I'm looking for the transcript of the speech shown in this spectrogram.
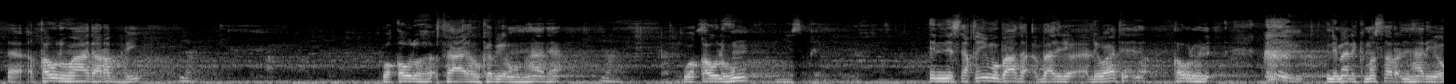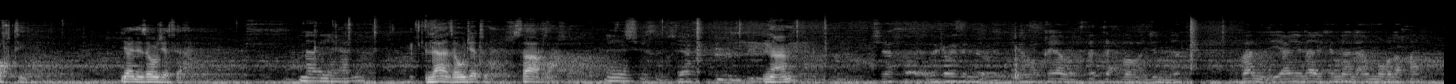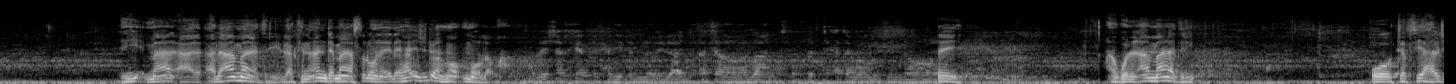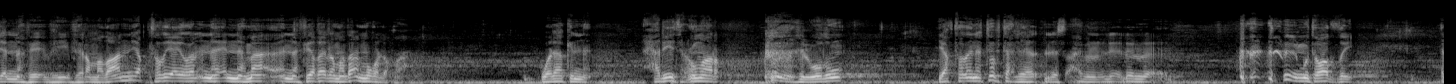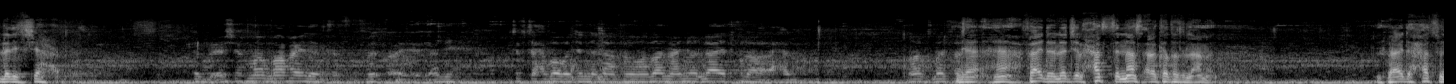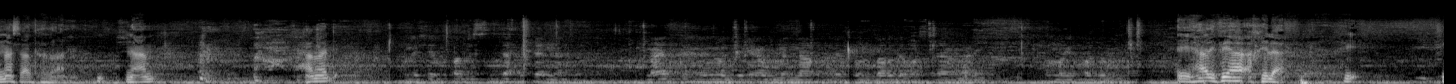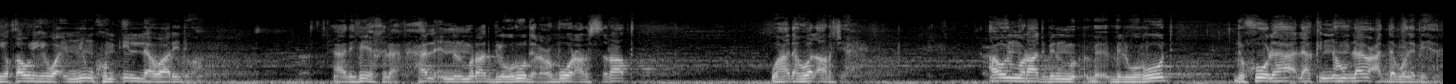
هي؟ قوله هذا ربي. نعم. وقوله فعله كبيرهم هذا نعم وقوله إني سقيم وبعض بعض الروايات قوله لملك مصر إن هذه أختي يعني زوجته ماريا يعني لا زوجته سارة إيه. نعم شيخ ذكرت انه يوم القيامة تفتح باب الجنة فهل يعني ذلك أنها الآن مغلقة؟ هي ما الآن ما ندري لكن عندما يصلون إليها يجدونها مغلقة. طيب يا شيخ كيف الحديث إنه إذا أتى رمضان فتحت وهو مغلق؟ إي أقول الآن ما ندري. وتفتيح الجنة في في, في رمضان يقتضي أيضا أنه إنه ما أن في غير رمضان مغلقة. ولكن حديث عمر في الوضوء يقتضي أنها تفتح لصاحب للمتوضي الذي تشهد. يا شيخ ما ما فائده ف- يعني تفتح ابواب الجنة الآن في رمضان مع إنه لا يدخلها أحد. ما؟ لا ها فائدة لأجل حث الناس على كثرة العمل. الفائدة حث الناس على كثرة العمل. نعم. حمد؟ كل شيء قبل استفتاح الجنة ما يدخلون جميعهم من النار فيكون بردا وسلام عليكم. ثم يخرجون. إيه هذه فيها خلاف. في في قوله وإن منكم إلا واردها. هذه فيه خلاف. هل إن المراد بالورود العبور على الصراط وهذا هو الأرجح؟ أو المراد بالورود دخولها لكنهم لا يعذبون بها.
